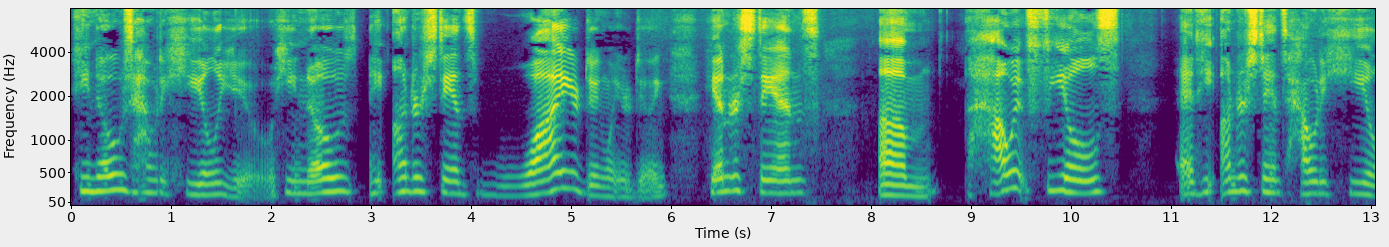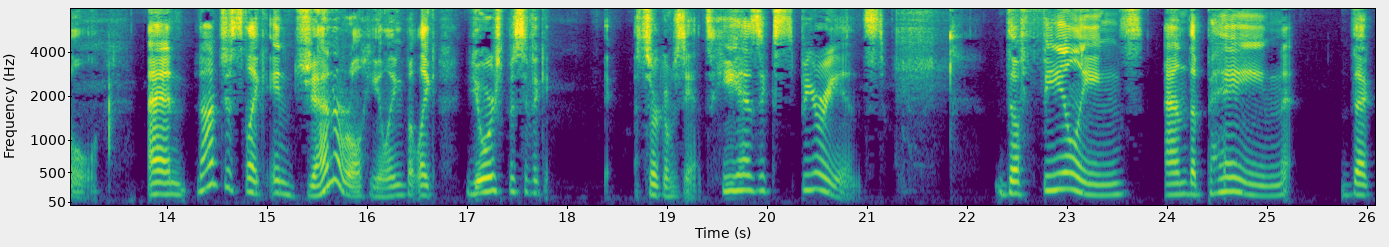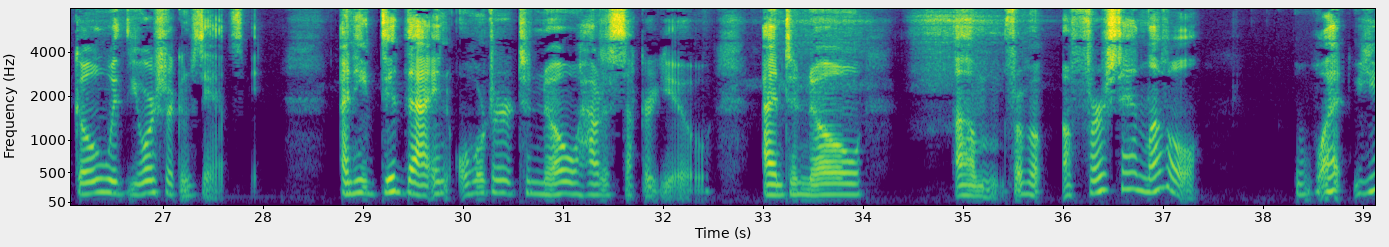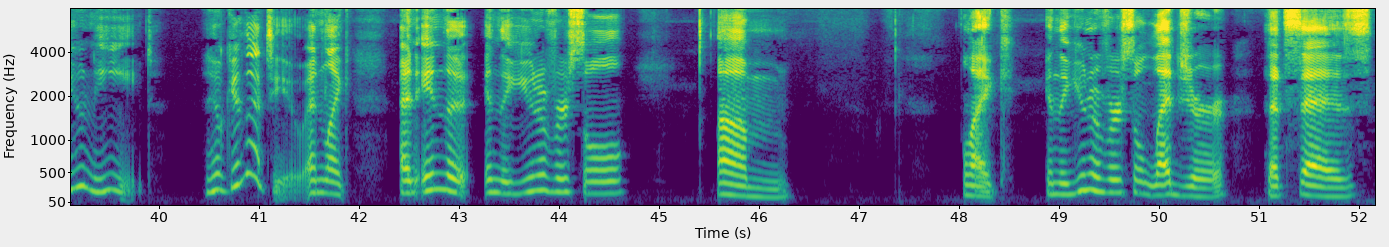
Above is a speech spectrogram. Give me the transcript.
he knows how to heal you. He knows he understands why you're doing what you're doing. He understands um how it feels and he understands how to heal and not just like in general healing, but like your specific circumstance. He has experienced the feelings and the pain that go with your circumstance. And he did that in order to know how to succor you and to know um, from a, a first hand level what you need. And he'll give that to you. And like, and in the in the universal um like in the universal ledger that says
